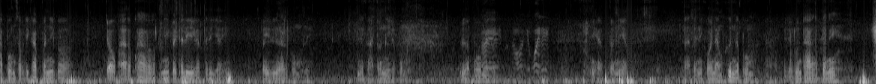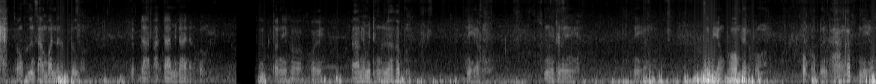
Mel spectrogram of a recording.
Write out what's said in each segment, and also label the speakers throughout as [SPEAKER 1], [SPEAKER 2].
[SPEAKER 1] ครับผมสวัสดีครับ วันนี้ก็จะออกหากับข้าวครับวันนี้ไปทะเลครับทะเลใหญ่ไปเรือครับผมนี่บรรยากาศตอนนี้ครับผม เรือพร้อมนะครับนี่ครับตอนนี้ครับตอนนี้คอยน้ำขึ้นครับผมไปจะเดินทางครับตอนนี้สองคืนสามวันนะครับดูจะได้พัดได้ไม่ได้นะครับผมตอนนี้ก็คอยน้ำยังไม่ถึงเรือครับ นี่ครับนี่เรือ นี่ครับเสบียงพร้อมแล้วครับผมพร้อมออกเดินทางครับนี่ครับ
